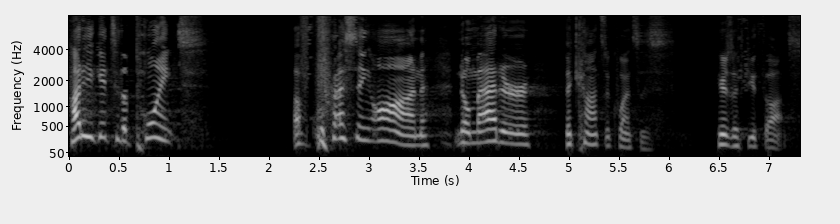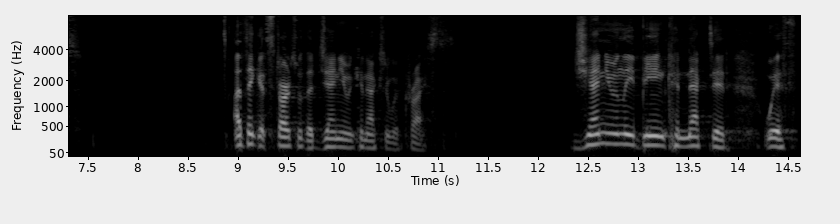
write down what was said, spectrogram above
How do you get to the point of pressing on no matter the consequences? Here's a few thoughts. I think it starts with a genuine connection with Christ genuinely being connected with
